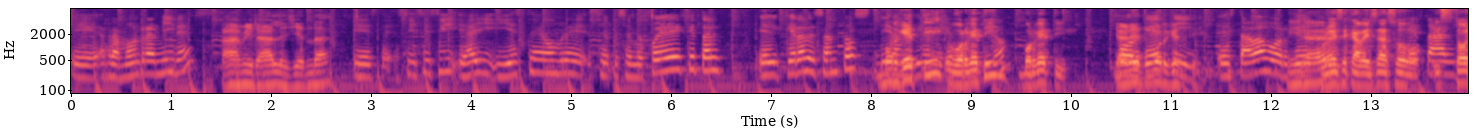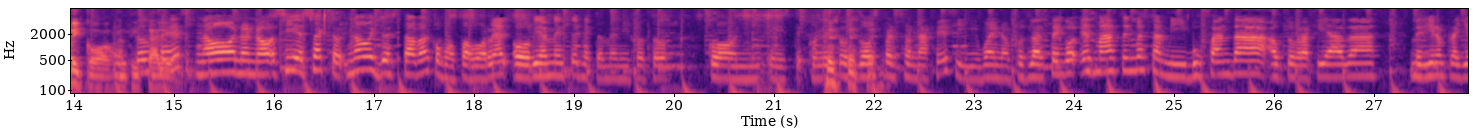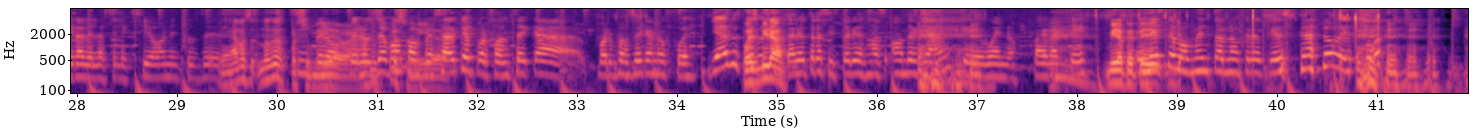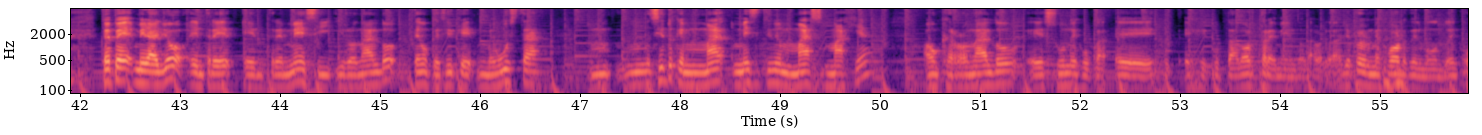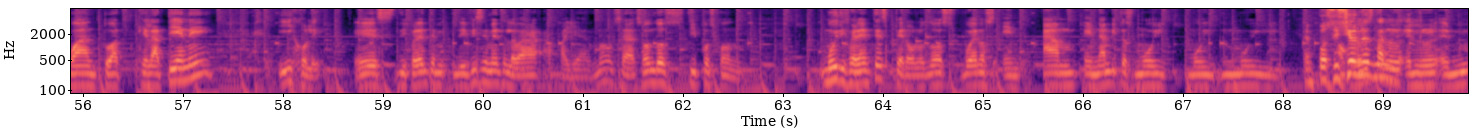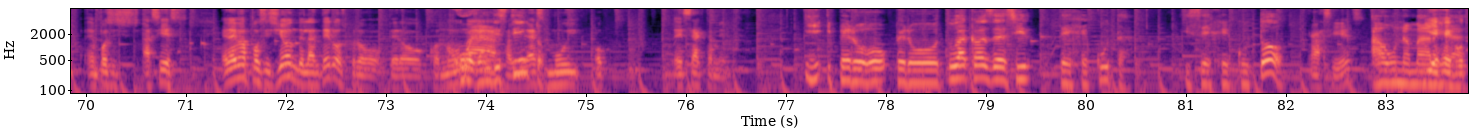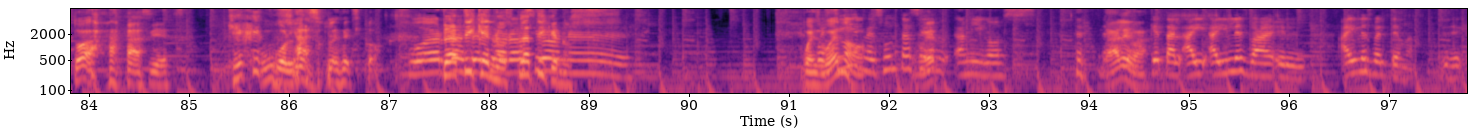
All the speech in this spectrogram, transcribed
eh, Ramón Ramírez. Ah, mira, leyenda. Este, sí, sí, sí, y, este hombre se, se me fue, ¿qué tal? El que era de Santos. Borghetti. Borghetti. Borghetti. Borghetti. Estaba Borghetti. Con ese cabezazo histórico anti-Italia. No, no, no. Sí, exacto. No, yo estaba como pavo real. Obviamente me tomé mi foto con este con estos dos personajes y bueno, pues las tengo. Es más, tengo hasta mi bufanda autografiada. Me dieron playera de la selección, entonces. Ya, no, no seas presumida, pero, pero debo confesar que por Fonseca, por Fonseca no fue. Ya después pues mira, les contaré otras historias más underground que bueno, ¿para qué? Mira, Pepe. En este momento no creo que sea lo mejor. Pepe, mira, yo entre, entre Messi y Ronaldo tengo que decir que me gusta. Siento que Messi tiene más magia aunque Ronaldo es un eh, ejecutador tremendo, la verdad. Yo creo el mejor del mundo. En cuanto a que la tiene, híjole, es diferente, difícilmente le va a fallar, ¿no? O sea, son dos tipos con muy diferentes, pero los dos buenos en, en ámbitos muy, muy, muy... En posiciones... en, así es. En la misma posición, delanteros, pero, pero con una distinto. muy... Exactamente. Y, pero, pero tú acabas de decir, te ejecuta. Y se ejecutó. Así es. A una marca. Y ejecutó, así es. ¿Qué ejecución? Un golazo le metió. platíquenos, platíquenos. Pues, pues bueno. resulta ser, amigos. Dale, va. ¿Qué tal? Ahí, ahí les va el, ahí les va el tema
